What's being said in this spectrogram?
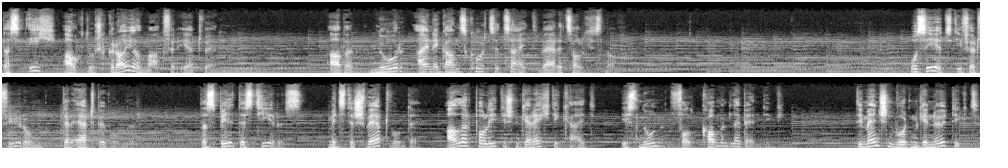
dass ich auch durch Gräuel mag verehrt werden? Aber nur eine ganz kurze Zeit wäre solches noch. Wo seht die Verführung der Erdbewohner? Das Bild des Tieres mit der Schwertwunde aller politischen Gerechtigkeit ist nun vollkommen lebendig. Die Menschen wurden genötigt,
